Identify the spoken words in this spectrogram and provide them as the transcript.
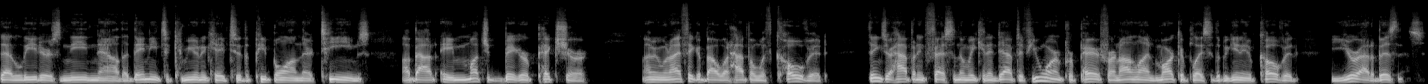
that leaders need now that they need to communicate to the people on their teams about a much bigger picture. I mean, when I think about what happened with COVID, things are happening faster than we can adapt. If you weren't prepared for an online marketplace at the beginning of COVID, you're out of business.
